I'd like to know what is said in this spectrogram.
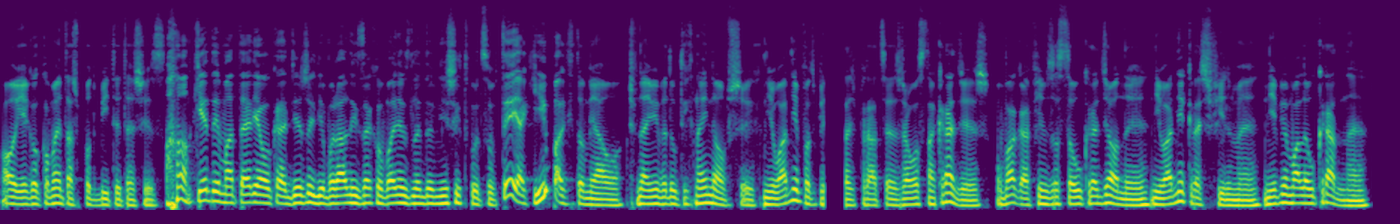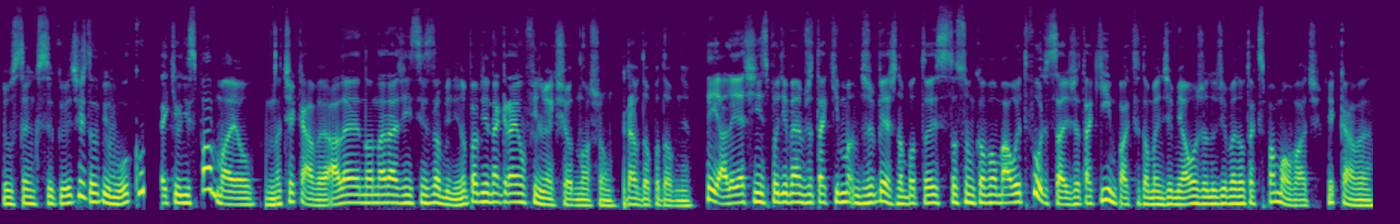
O, jego komentarz podbity też jest. O, kiedy materiał o kradzieży i niemoralnych zachowaniach względem mniejszych twórców. Ty, jaki impact to miało? Przynajmniej według tych najnowszych. Nieładnie podpisać pracę, żałosna kradzież. Uwaga, film został ukradziony. Nieładnie kraść filmy. Nie wiem, ale ukradnę. Czy ustępskujecie się do filmu? Jaki oni spam mają? No ciekawe, ale no na razie nic nie zrobili. No pewnie nagrają film, jak się odnoszą. Prawdopodobnie. Ty, ale ja się nie spodziewałem, że taki, że wiesz, no bo to jest stosunkowo mały twórca i że taki impact to będzie miało, że ludzie będą tak spamować. Ciekawe.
